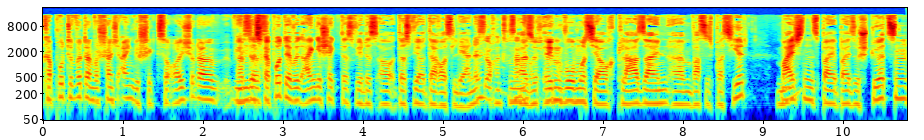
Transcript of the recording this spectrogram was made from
Kaputte wird dann wahrscheinlich eingeschickt zu euch oder wie Ähm, ist das, das? Kaputte wird eingeschickt, dass wir das auch, dass wir daraus lernen. Ist ja auch interessant. Also euch, genau. irgendwo muss ja auch klar sein, ähm, was ist passiert. Meistens bei, bei so Stürzen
